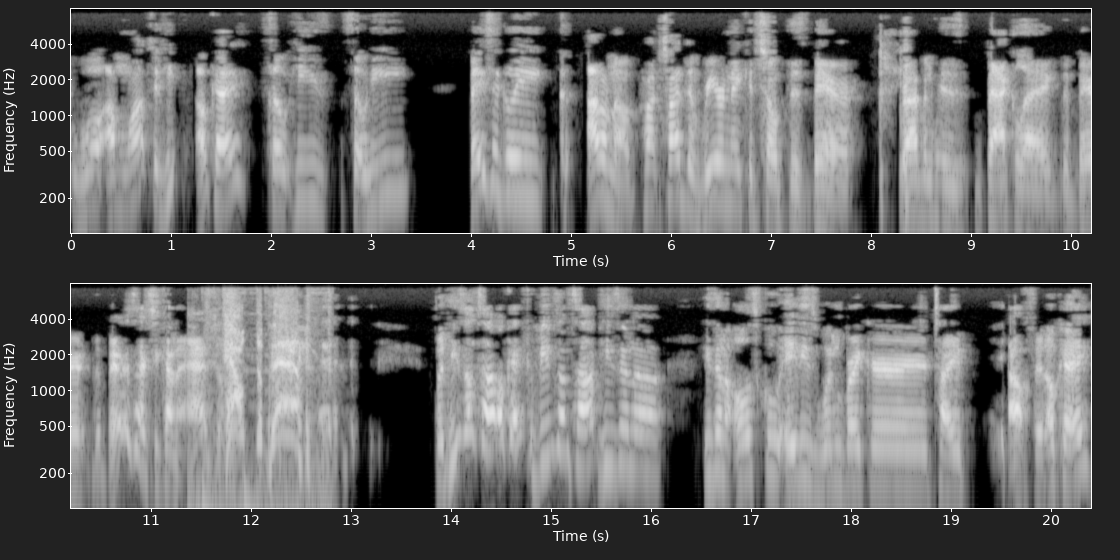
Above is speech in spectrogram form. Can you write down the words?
well, I'm watching. He okay. So he's so he basically I don't know tried to rear naked choke this bear, grabbing his back leg. The bear the bear is actually kind of agile. Help the bear! And, but he's on top. Okay, Khabib's on top. He's in a he's in an old school '80s windbreaker type outfit. Okay,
